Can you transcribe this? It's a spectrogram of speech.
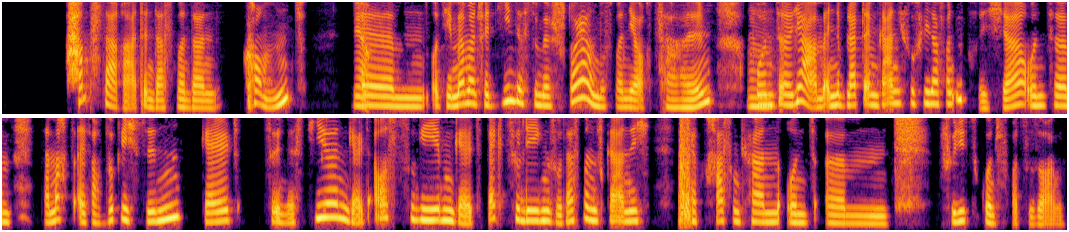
Hamsterrad, in das man dann kommt. Ja. Ähm, und je mehr man verdient, desto mehr Steuern muss man ja auch zahlen. Mhm. Und äh, ja, am Ende bleibt einem gar nicht so viel davon übrig, ja. Und ähm, da macht es einfach wirklich Sinn, Geld zu investieren, Geld auszugeben, Geld wegzulegen, so dass man es gar nicht verprassen kann und ähm, für die Zukunft vorzusorgen.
